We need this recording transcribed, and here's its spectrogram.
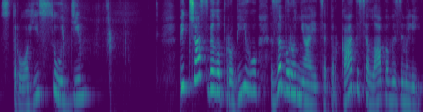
строгі судді. Під час велопробігу забороняється торкатися лапами землі.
